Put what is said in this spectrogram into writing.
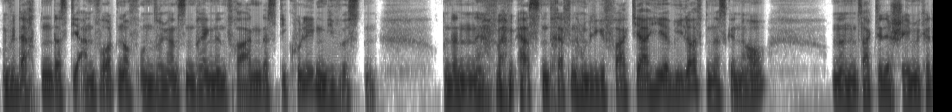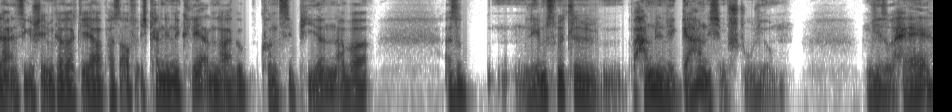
Und wir dachten, dass die Antworten auf unsere ganzen drängenden Fragen, dass die Kollegen die wüssten. Und dann beim ersten Treffen haben wir die gefragt, ja, hier, wie läuft denn das genau? Und dann sagte der Chemiker, der einzige Chemiker, sagte, ja, pass auf, ich kann dir eine Kläranlage konzipieren, aber also Lebensmittel behandeln wir gar nicht im Studium. Und wir so, hä?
